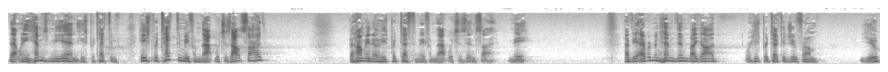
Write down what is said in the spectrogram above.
that when he hems me in, he's protecting, he's protecting me from that which is outside? But how many know he's protecting me from that which is inside? Me. Have you ever been hemmed in by God where he's protected you from you?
